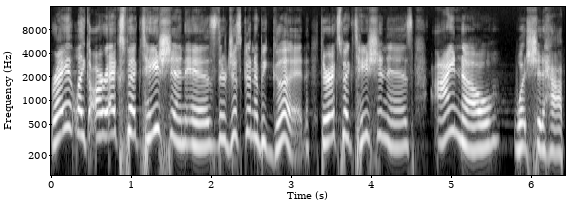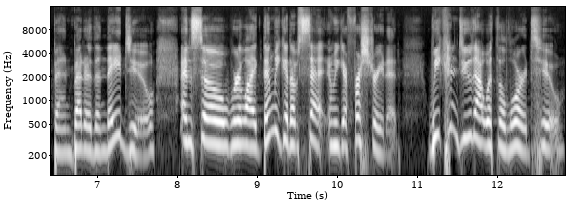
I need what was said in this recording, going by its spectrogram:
right? Like our expectation is they're just going to be good. Their expectation is, I know what should happen better than they do. And so we're like, then we get upset and we get frustrated. We can do that with the Lord too.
